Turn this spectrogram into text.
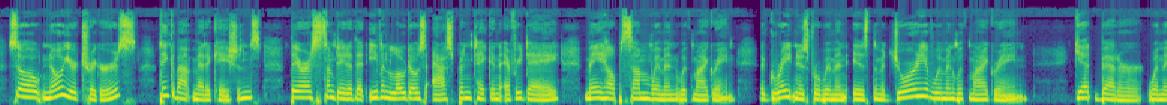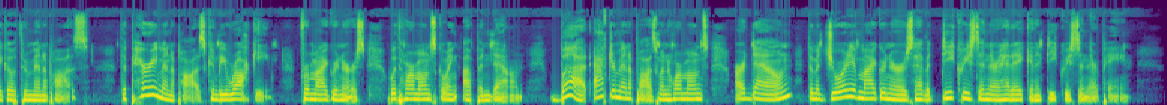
so know your triggers. Think about medications. There is some data that even low dose aspirin taken every day may help some women with migraine. The great news for women is the majority of women with migraine get better when they go through menopause. The perimenopause can be rocky for migraineurs with hormones going up and down. But after menopause, when hormones are down, the majority of migraineurs have a decrease in their headache and a decrease in their pain.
